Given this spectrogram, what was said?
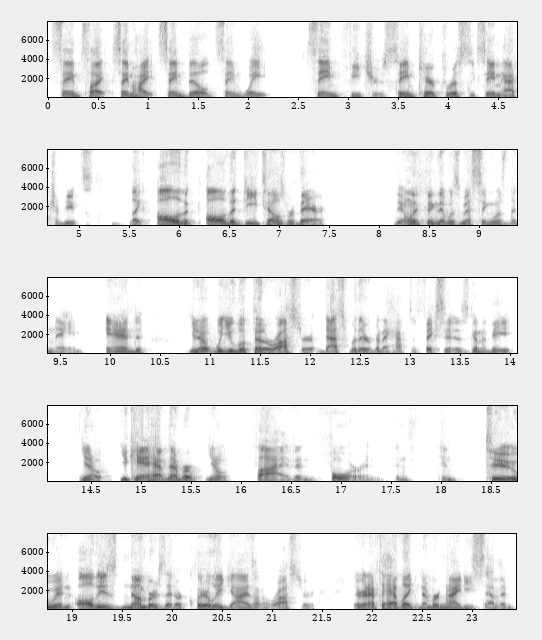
same height, same height, same build, same weight, same features, same characteristics, same attributes. Like all of the all of the details were there. The only thing that was missing was the name. And you know, when you looked at a roster, that's where they're going to have to fix it. Is going to be, you know, you can't have number, you know, five and four and and and two and all these numbers that are clearly guys on a roster. They're going to have to have like number 97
